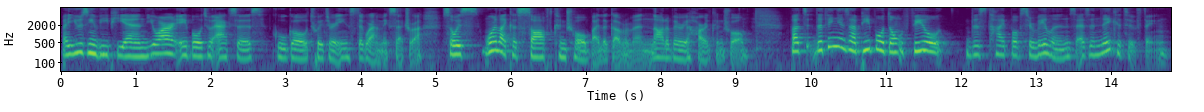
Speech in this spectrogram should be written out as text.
by using VPN, you are able to access Google, Twitter, Instagram, etc. So it's more like a soft control by the government, not a very hard control. But the thing is that people don't feel this type of surveillance as a negative thing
